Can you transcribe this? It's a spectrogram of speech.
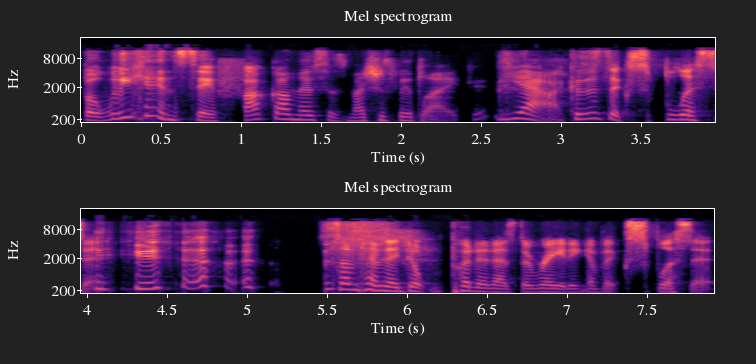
But we can say fuck on this as much as we'd like. yeah, because it's explicit. Sometimes I don't put it as the rating of explicit.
